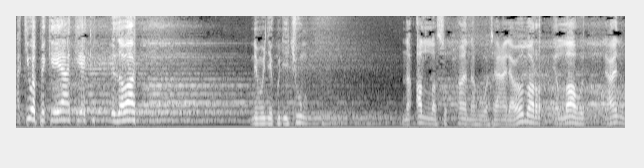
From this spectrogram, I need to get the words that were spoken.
akiwa peke yake akiweza watu ni mwenye kujichunga. Na Allah subhanahu wa ta'ala Umar radiyallahu anhu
